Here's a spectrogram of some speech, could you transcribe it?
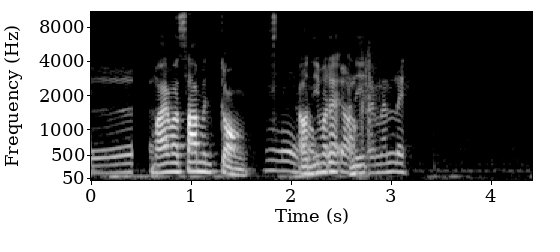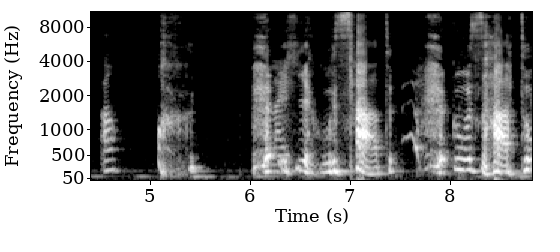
เออไม้มาสร้างเป็นกล่อง โเอานี้มาด้วยอันนี้ทั้งนั้นเลย เอ้าอะไร ไอ้เหี้ยกูสาธุกูสาธุ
